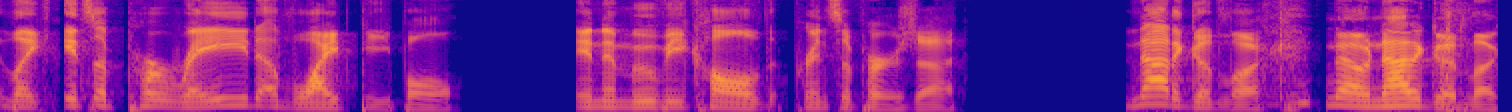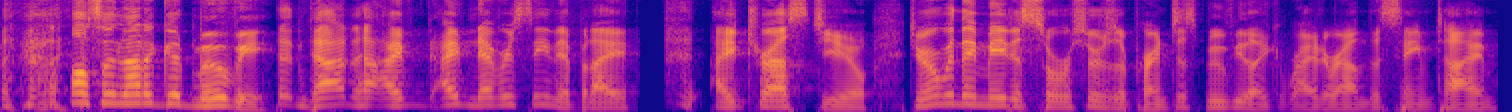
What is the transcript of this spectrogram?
like it's a parade of white people in a movie called Prince of Persia. Not a good look. no, not a good look. also, not a good movie. Not I've I've never seen it, but I I trust you. Do you remember when they made a Sorcerer's Apprentice movie like right around the same time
